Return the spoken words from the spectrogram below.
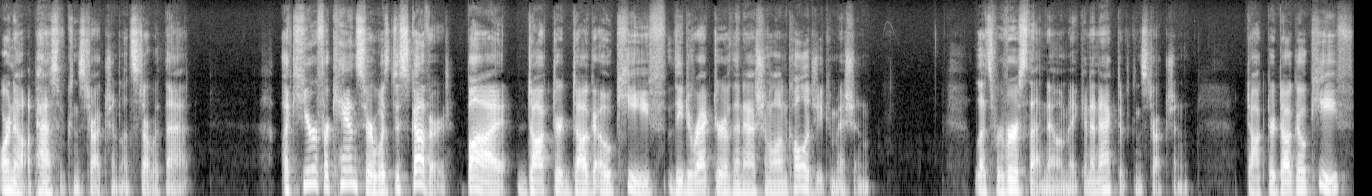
Or no, a passive construction. Let's start with that. A cure for cancer was discovered by Dr. Doug O'Keefe, the director of the National Oncology Commission. Let's reverse that now and make it an active construction. Dr. Doug O'Keefe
